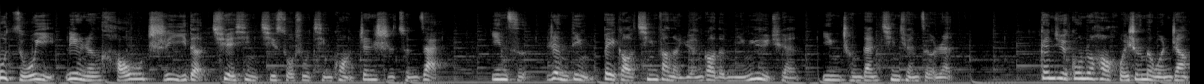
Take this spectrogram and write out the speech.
不足以令人毫无迟疑地确信其所述情况真实存在，因此认定被告侵犯了原告的名誉权，应承担侵权责任。根据公众号回声的文章，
